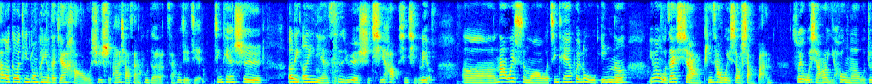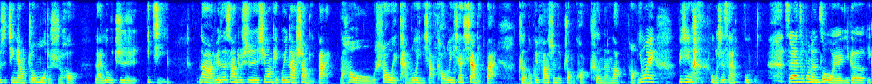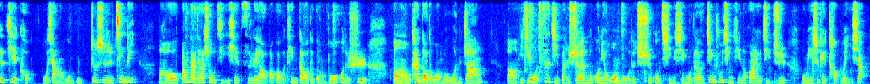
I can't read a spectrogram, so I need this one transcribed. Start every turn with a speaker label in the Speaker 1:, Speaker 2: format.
Speaker 1: Hello，各位听众朋友，大家好，我是十趴小散户的散户姐姐。今天是二零二一年四月十七号，星期六。呃，那为什么我今天会录音呢？因为我在想，平常我也是要上班，所以我想要以后呢，我就是尽量周末的时候来录制一集。那原则上就是希望可以归纳上礼拜，然后稍微谈论一下，讨论一下下礼拜。可能会发生的状况，可能啦，好，因为毕竟 我是散户，虽然这不能作为一个一个借口，我想我们就是尽力，然后帮大家收集一些资料，包括我听到的广播，或者是呃我看到的网络文章，呃以及我自己本身，如果你有问我我的持股情形，我的进出情形的话，有几只，我们也是可以讨论一下。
